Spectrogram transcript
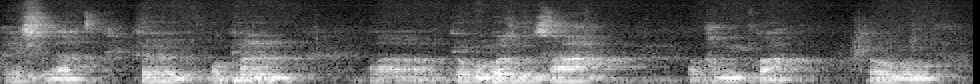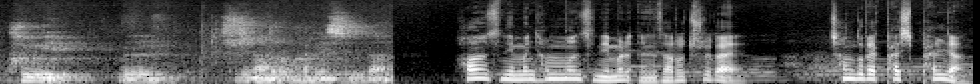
하겠습니다. 그 목표는 어, 교구 본사 확립과 교구 확립을 추진하도록 하겠습니다. 허은 스님은 현문 스님을 은사로 출가해 1988년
